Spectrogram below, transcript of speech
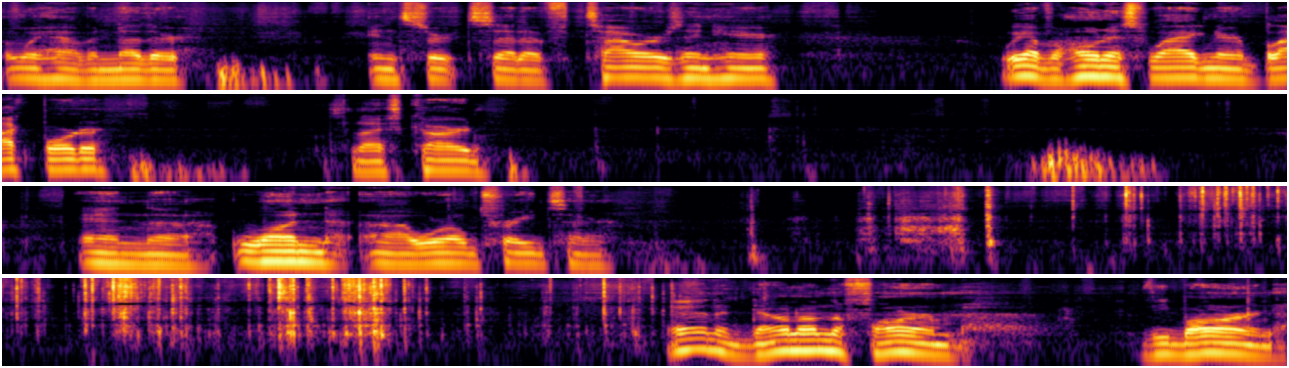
And we have another insert set of towers in here. We have a Honus Wagner black border. It's a nice card. And uh, one uh, World Trade Center. And down on the farm, the barn.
